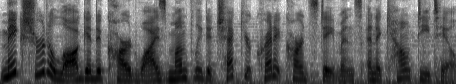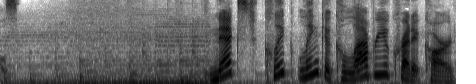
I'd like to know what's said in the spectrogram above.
make sure to log into CardWise monthly to check your credit card statements and account details. Next, click Link a Collabria credit card,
